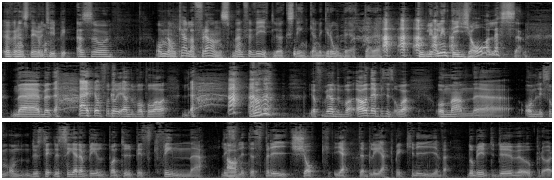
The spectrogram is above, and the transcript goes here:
över en stereotyp? Alltså, om någon kallar fransmän för vitlöksstinkande grodätare, då blir väl inte jag ledsen? Nej, men nej, jag får nog ändå vara på... Va? Jag får ändå vara... Ja, nej, precis. Och, om man... Eh, om liksom, om du, ser, du ser en bild på en typisk finne, liksom Ja. lite sprittjock, jätteblek med kniv, då blir inte du upprörd.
